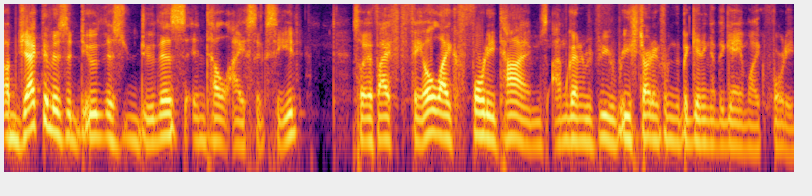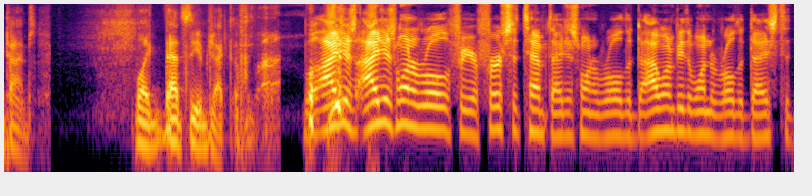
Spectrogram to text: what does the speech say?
objective is to do this do this until I succeed. So if I fail like 40 times, I'm gonna be restarting from the beginning of the game like 40 times. Like that's the objective. Well, I just I just want to roll for your first attempt. I just want to roll the. I want to be the one to roll the dice to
